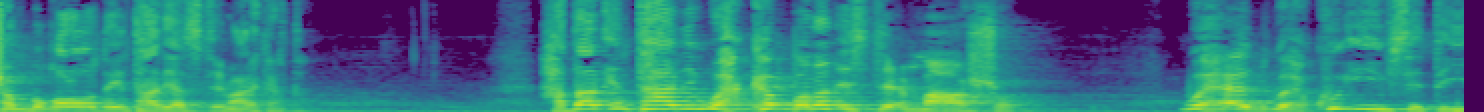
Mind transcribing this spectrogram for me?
shan boqol oo de intaadii aad isticmaali kartaa. Haddaad intaadii wax ka badan isticmaasho waxaad wax ku iibsatay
